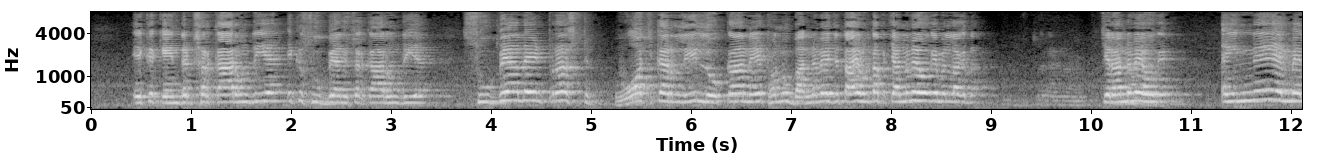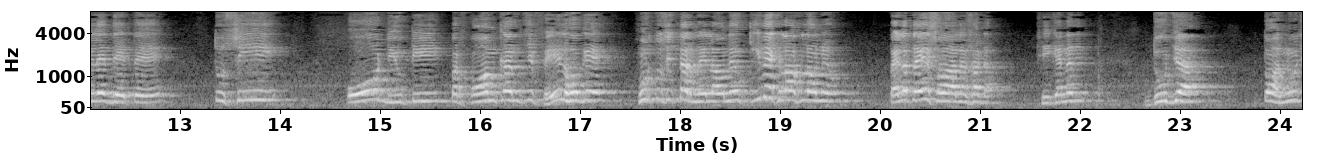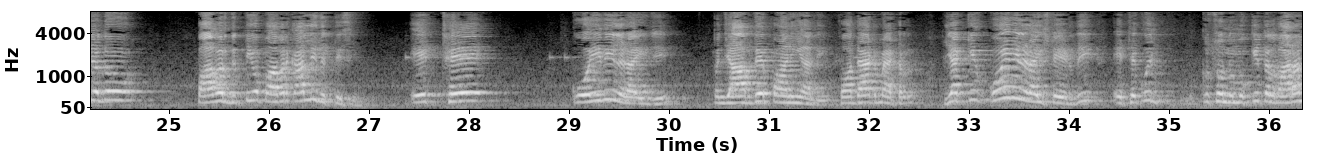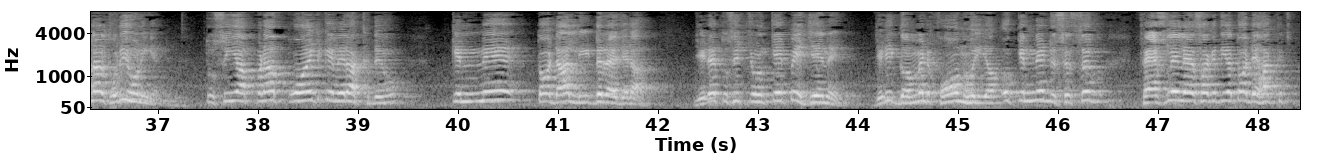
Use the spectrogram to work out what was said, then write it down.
ਇੱਕ ਕੇਂਦਰ ਸਰਕਾਰ ਹੁੰਦੀ ਹੈ, ਇੱਕ ਸੂਬਿਆਂ ਦੀ ਸਰਕਾਰ ਹੁੰਦੀ ਹੈ। ਸੂਬਿਆਂ ਦੇ ਇੰਟਰਸਟ ਵਾਚ ਕਰਨ ਲਈ ਲੋਕਾਂ ਨੇ ਤੁਹਾਨੂੰ 92 ਜਿਤਾਏ, ਹੁਣ ਤਾਂ 95 ਹੋ ਗਏ ਮੈਨੂੰ ਲੱਗਦਾ। 94 ਹੋ ਗਏ। ਇੰਨੇ ਐਮਐਲਏ ਦੇਤੇ ਤੁਸੀਂ ਉਹ ਡਿਊਟੀ ਪਰਫਾਰਮ ਕਰਨ 'ਚ ਫੇਲ ਹੋ ਗਏ। ਹੁਣ ਤੁਸੀਂ ਧਰਨੇ ਲਾਉਂਦੇ ਹੋ, ਕਿਹਦੇ ਖਿਲਾਫ ਲਾਉਂਦੇ ਹੋ? ਪਹਿਲਾਂ ਤਾਂ ਇਹ ਸਵਾਲ ਹੈ ਸਾਡਾ। ਠੀਕ ਹੈ ਨਾ ਜੀ? ਦੂਜਾ, ਤੁਹਾਨੂੰ ਜਦੋਂ ਪਾਵਰ ਦਿੱਤੀ, ਉਹ ਪਾਵਰ ਕੱਲ ਹੀ ਦਿੱਤੀ ਸੀ। ਇੱਥੇ ਕੋਈ ਵੀ ਲੜਾਈ ਜੀ, ਪੰਜਾਬ ਦੇ ਪਾਣੀਆਂ ਦੀ ਫॉर दैट ਮੈਟਰ ਜਾਂ ਕਿ ਕੋਈ ਵੀ ਲੜਾਈ ਸਟੇਟ ਦੀ, ਇੱਥੇ ਕੋਈ ਕੁਸੋਂ ਮੁੱਕੀ ਤਲਵਾਰਾਂ ਨਾਲ ਥੋੜੀ ਹੋਣੀ ਹੈ। ਤੁਸੀਂ ਆਪਣਾ ਪੁਆਇੰਟ ਕਿਵੇਂ ਰੱਖਦੇ ਹੋ? ਕਿੰਨੇ ਤੁਹਾਡਾ ਲੀਡਰ ਹੈ ਜਿਹੜਾ, ਜਿਹੜੇ ਤੁਸੀਂ ਚੁਣ ਕੇ ਭੇਜੇ ਨੇ, ਜਿਹੜੀ ਗਵਰਨਮੈਂਟ ਫਾਰਮ ਹੋਈ ਆ, ਉਹ ਕਿੰਨੇ ਡਿਸਿਸਿਵ ਫੈਸਲੇ ਲੈ ਸਕਦੀ ਹੈ ਤੁਹਾਡੇ ਹੱਕ 'ਚ।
